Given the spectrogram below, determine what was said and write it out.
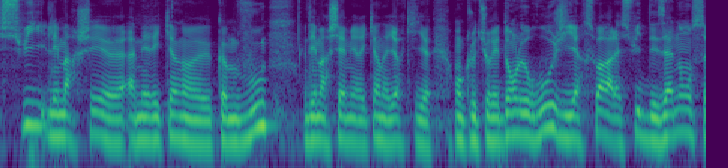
suit les marchés euh, américains comme vous. Des marchés américains d'ailleurs qui ont clôturé dans le rouge hier soir à la suite des annonces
